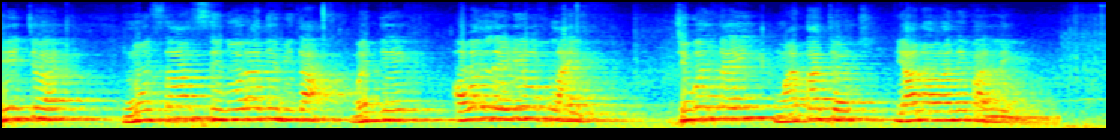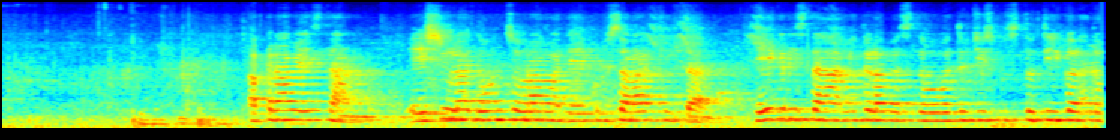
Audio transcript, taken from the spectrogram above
हे चर्च नोसा सिनोरा देविदा म्हणजे अवर लेडी ऑफ लाईफ जीवनदायी माता चर्च या नावाने बांधले. अकरावे स्थान. येशूला दोन चोरामध्ये कृसाळा शिवतात हे ख्रिस्ता आम्ही तुला बसतो व तुझी स्तुती करतो.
